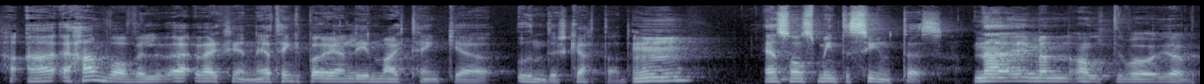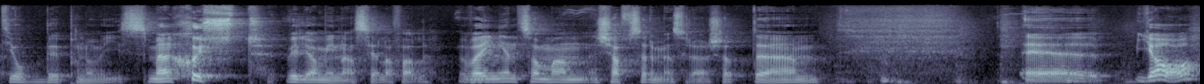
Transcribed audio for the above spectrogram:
Han, han var väl ver- verkligen, när jag tänker på Örjan Lindmark tänker jag underskattad. En sån som inte syntes. Nej, men alltid var jävligt jobbig på något vis. Men schysst vill jag minnas i alla fall. Det var ingen som man tjafsade med sådär. Så att, eh, ja,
